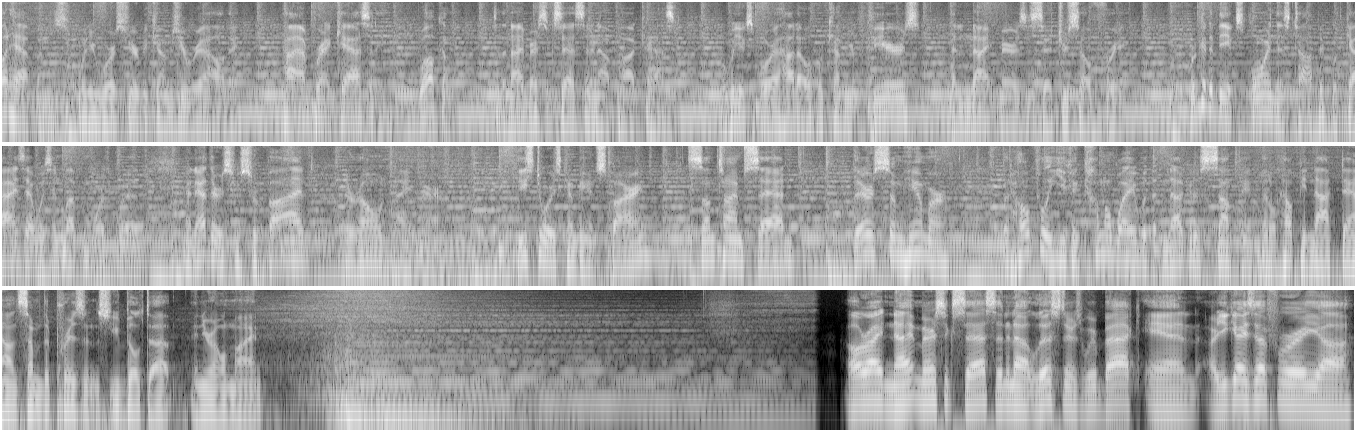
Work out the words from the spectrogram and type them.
What happens when your worst fear becomes your reality? Hi, I'm Brent Cassidy. Welcome to the Nightmare Success In and Out podcast, where we explore how to overcome your fears and nightmares and set yourself free. We're going to be exploring this topic with guys I was in Leavenworth with and others who survived their own nightmare. These stories can be inspiring, sometimes sad. There's some humor, but hopefully you can come away with a nugget of something that'll help you knock down some of the prisons you built up in your own mind. All right, Nightmare Success In and Out listeners, we're back. And are you guys up for a uh,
